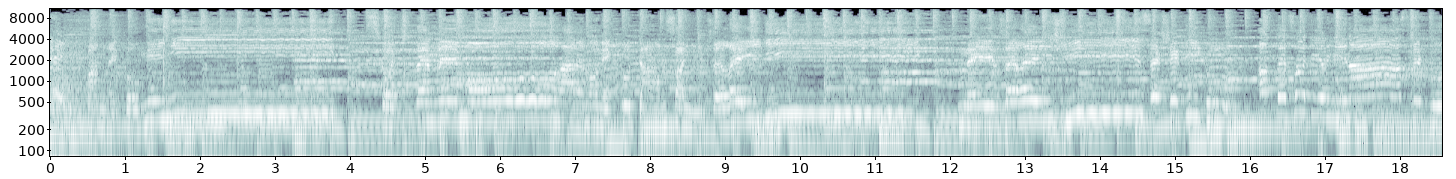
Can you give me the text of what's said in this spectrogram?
Hej, pane kominík, skočte mimo harmoniku, dám za ní celej dík. Nejvřelejší ze šekíků, otec hodil jí na střechu,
